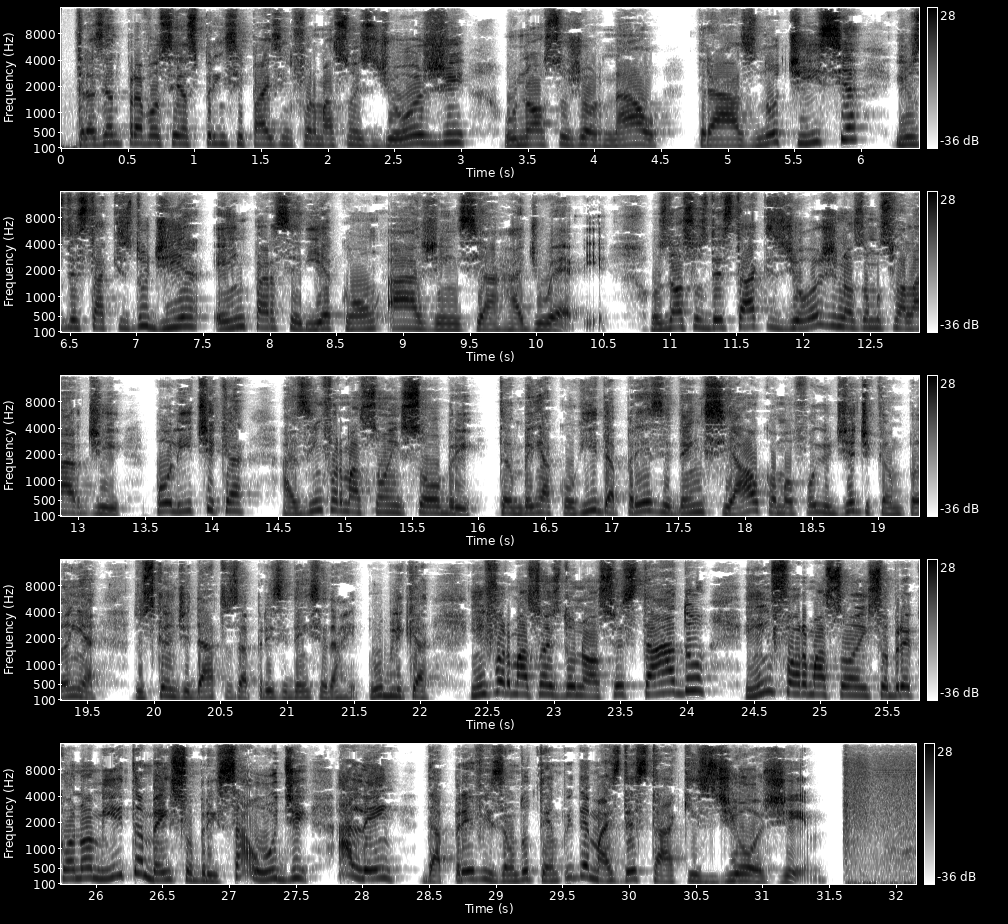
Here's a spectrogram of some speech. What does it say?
Trazendo para você as principais informações de hoje, o nosso jornal traz notícia e os destaques do dia em parceria com a agência Rádio Web. Os nossos destaques de hoje nós vamos falar de política, as informações sobre também a corrida presidencial, como foi o dia de campanha dos candidatos à presidência da República, informações do nosso estado, informações sobre economia e também sobre saúde, além da previsão do tempo e demais destaques de hoje.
